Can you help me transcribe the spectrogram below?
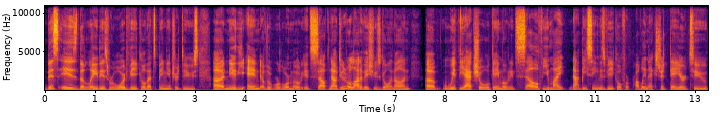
this is the latest reward vehicle that's being introduced uh, near the end of the World War mode itself. Now, due to a lot of issues going on, uh, with the actual game mode itself, you might not be seeing this vehicle for probably an extra day or two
